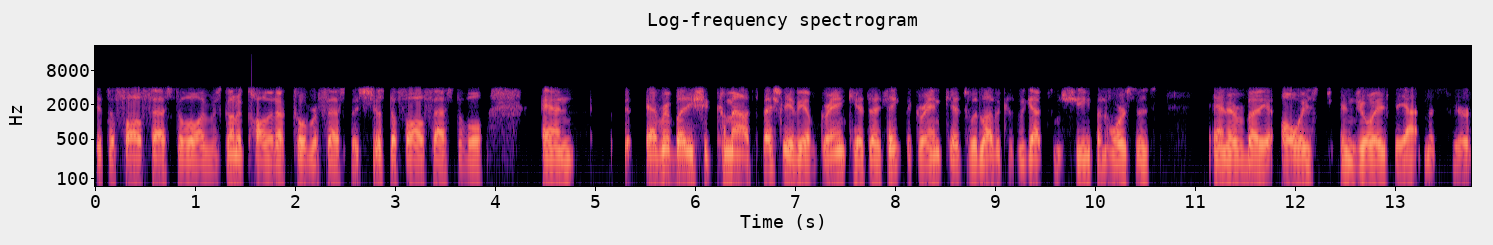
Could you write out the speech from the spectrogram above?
it's a fall festival. I was going to call it Oktoberfest, but it's just a fall festival, and everybody should come out, especially if you have grandkids. I think the grandkids would love it because we got some sheep and horses, and everybody always enjoys the atmosphere.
